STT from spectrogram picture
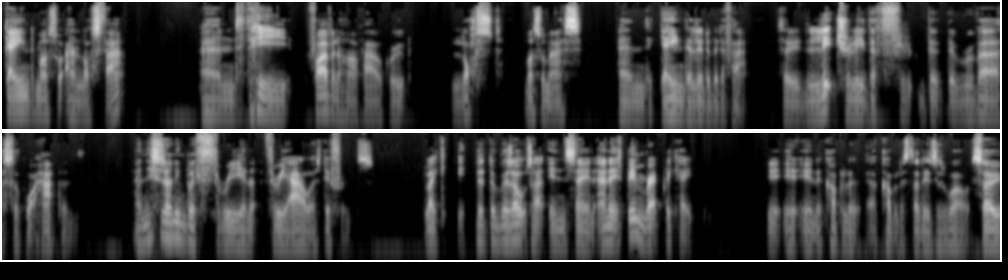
gained muscle and lost fat and the five and a half hour group lost muscle mass and gained a little bit of fat. So literally the, the, the reverse of what happened. And this is only with three and three hours difference. Like it, the, the results are insane and it's been replicated in, in a couple of, a couple of studies as well. So,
